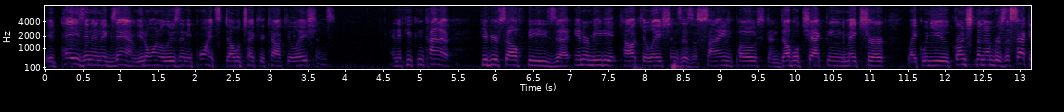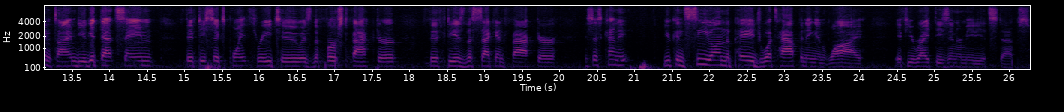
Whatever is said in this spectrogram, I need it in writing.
it pays in an exam. You don't want to lose any points. Double check your calculations. And if you can kind of give yourself these uh, intermediate calculations as a signpost and double checking to make sure, like when you crunch the numbers a second time, do you get that same 56.32 as the first factor, 50 is the second factor. It's just kind of, you can see on the page what's happening and why if you write these intermediate steps.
